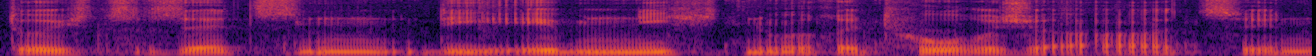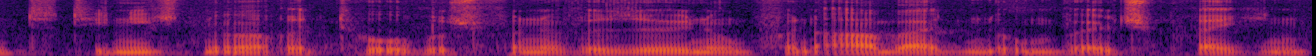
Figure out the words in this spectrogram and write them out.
durchzusetzen, die eben nicht nur rhetorischer Art sind, die nicht nur rhetorisch von der Versöhnung von Arbeit und Umwelt sprechen,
